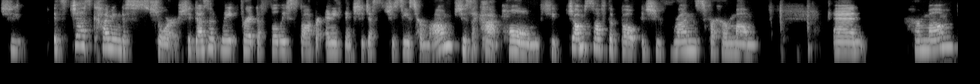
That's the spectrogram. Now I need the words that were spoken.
She it's just coming to shore. She doesn't wait for it to fully stop or anything. She just she sees her mom. She's like, I'm home. She jumps off the boat and she runs for her mom. And her mom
